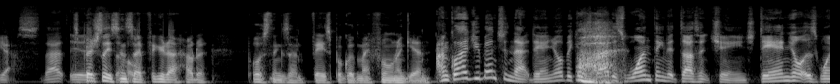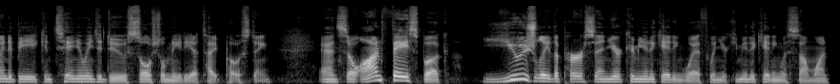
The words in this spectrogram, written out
yes, that is especially since I figured out how to post things on Facebook with my phone again. I'm glad you mentioned that, Daniel, because that is one thing that doesn't change. Daniel is going to be continuing to do social media type posting. And so on Facebook, usually the person you're communicating with when you're communicating with someone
